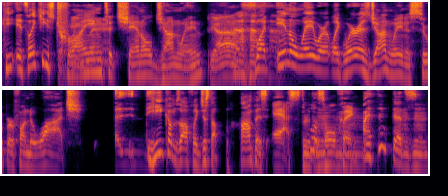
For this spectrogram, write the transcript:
He, it's like he's trying to channel John Wayne, Yeah, but in a way where, like, whereas John Wayne is super fun to watch, uh, he comes off like just a pompous ass through this whole thing. I think that's Mhm.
